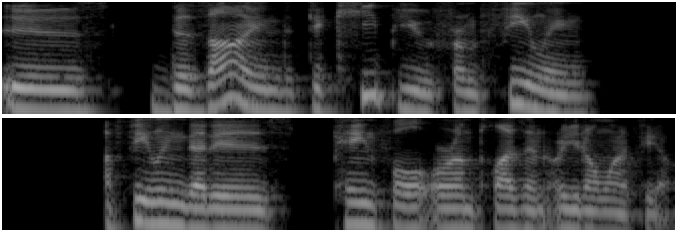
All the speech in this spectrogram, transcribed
is designed to keep you from feeling a feeling that is painful or unpleasant or you don't want to feel.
